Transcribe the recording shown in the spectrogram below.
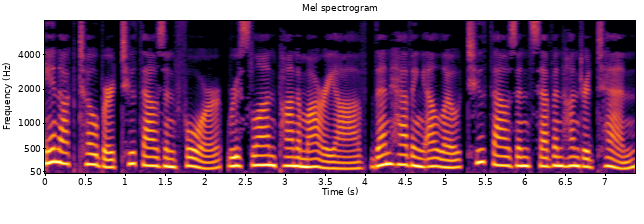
In October 2004, Ruslan Ponomaryov then having ELO 2710,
